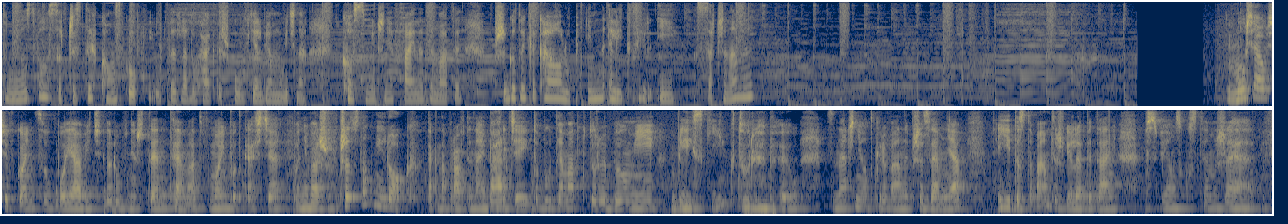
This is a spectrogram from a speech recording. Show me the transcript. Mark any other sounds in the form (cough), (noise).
mnóstwo soczystych kąsków i ucztę dla ducha, gdyż uwielbiam mówić na kosmicznie fajne tematy. Przygotuj kakao lub inny eliksir i zaczynamy! Musiał się w końcu pojawić również ten temat w moim podcaście, ponieważ przez ostatni rok, tak naprawdę najbardziej, to był temat, który był mi bliski, który był znacznie odkrywany przeze mnie. I dostawałam też wiele pytań w związku z tym, że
